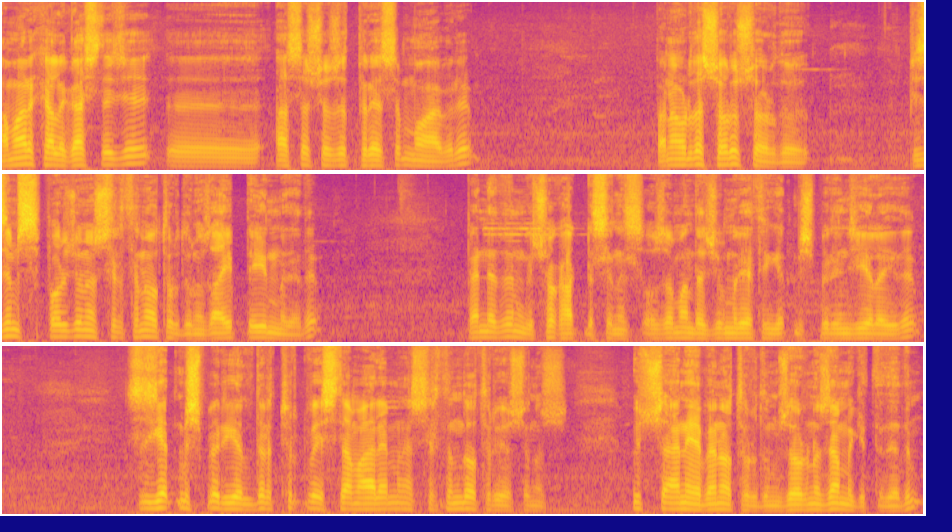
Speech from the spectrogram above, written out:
Amerikalı gazeteci e, Associated Press'in muhabiri bana orada soru sordu. Bizim sporcunun sırtına oturdunuz ayıp değil mi dedi. Ben de dedim ki çok haklısınız. O zaman da Cumhuriyet'in 71. yılıydı. Siz 71 yıldır Türk ve İslam aleminin sırtında oturuyorsunuz. 3 saniye ben oturdum zorunuza mı gitti dedim.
